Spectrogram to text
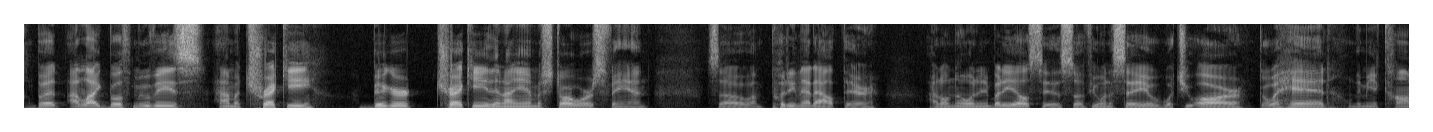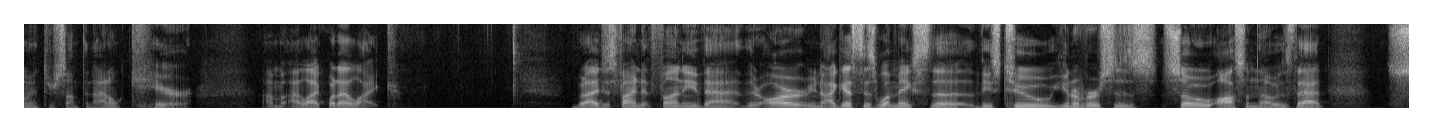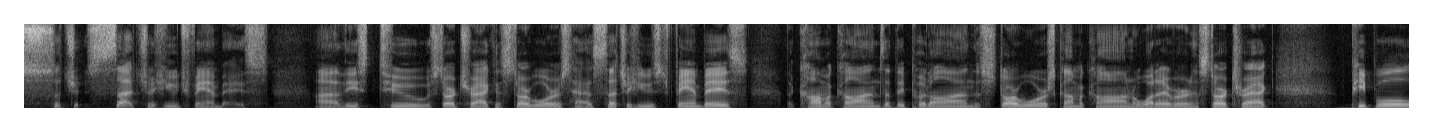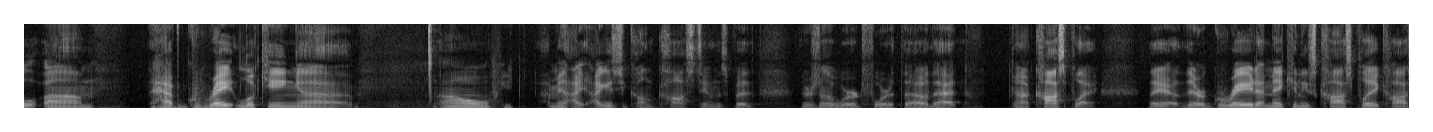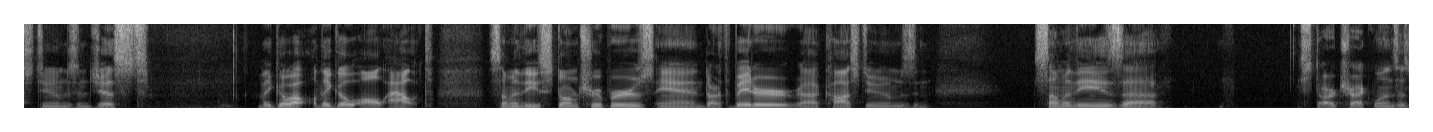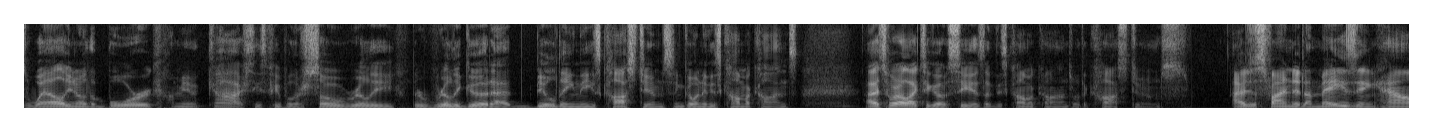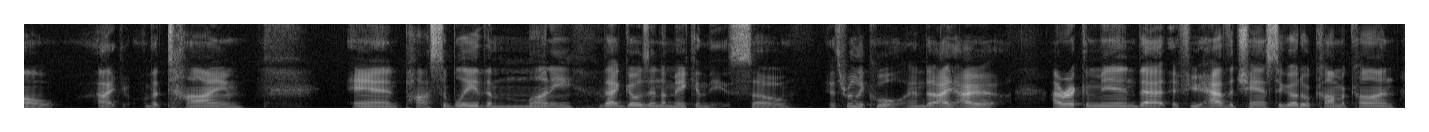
but I like both movies. I'm a Trekkie, bigger Trekkie than I am a Star Wars fan. So I'm putting that out there. I don't know what anybody else is, so if you want to say what you are, go ahead. Leave me a comment or something. I don't care. I'm, I like what I like. But I just find it funny that there are, you know, I guess this is what makes the these two universes so awesome though is that such such a huge fan base. Uh, these two, Star Trek and Star Wars, has such a huge fan base. The Comic Cons that they put on, the Star Wars Comic Con or whatever, and the Star Trek, people um, have great looking. Uh, oh, I mean, I, I guess you call them costumes, but there's another word for it though. That uh, cosplay. They they're great at making these cosplay costumes and just they go out. They go all out some of these stormtroopers and Darth Vader uh, costumes, and some of these uh, Star Trek ones as well. You know, the Borg. I mean, gosh, these people are so really they're really good at building these costumes and going to these comic cons. That's what I like to go see is like these comic cons or the costumes. I just find it amazing how like the time and possibly the money that goes into making these. So it's really cool, and I I, I recommend that if you have the chance to go to a Comic Con,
